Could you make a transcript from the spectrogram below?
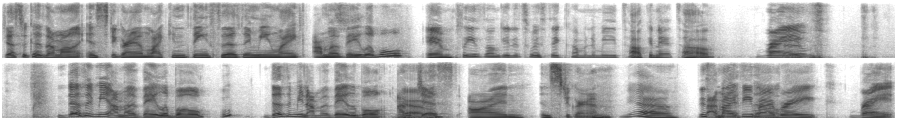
just because I'm on Instagram liking things doesn't mean like I'm available. And please don't get it twisted. Coming to me talking that talk, Right. Doesn't mean I'm available. Oop. Doesn't mean I'm available. Yeah. I'm just on Instagram. Yeah, this might be my break. Right.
